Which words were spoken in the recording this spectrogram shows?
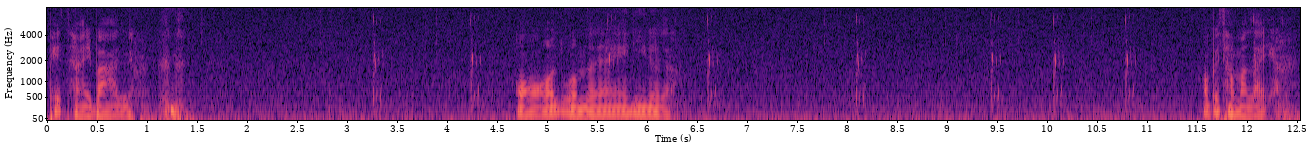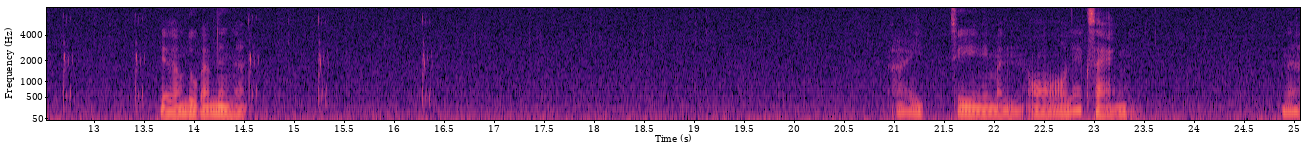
เพชรหายบานเลย อ๋อ รวมแล้วได้ไอ้นี่ด้วยเหรอ เอาไปทำอะไรอะ เดี๋ยวต้องดูแป๊บหนึ่งฮะไอจีนี่มัน อ๋อ แลกแสง นะ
